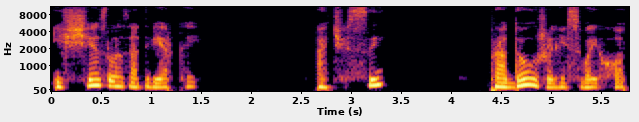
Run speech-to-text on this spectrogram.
исчезло за дверкой, а часы продолжили свой ход.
